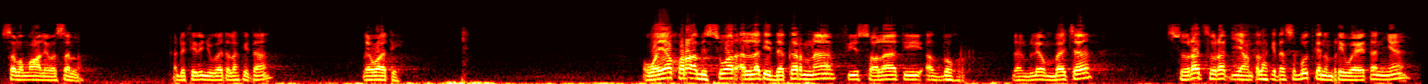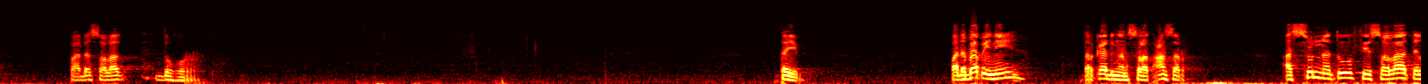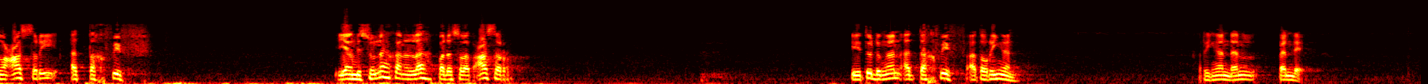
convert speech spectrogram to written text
Sallallahu alaihi wasallam. Hadis ini juga telah kita lewati wa yaqra bis-suwar allati dzakarna fi salati adz-dzuhr dan beliau membaca surat-surat yang telah kita sebutkan dalam riwayatannya pada salat zuhur. Taib. Pada bab ini terkait dengan salat asar. As-sunnatu fi salatil asri at-takhfif. Yang disunahkan adalah pada salat asar itu dengan at-takhfif atau ringan. Ringan dan pendek.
